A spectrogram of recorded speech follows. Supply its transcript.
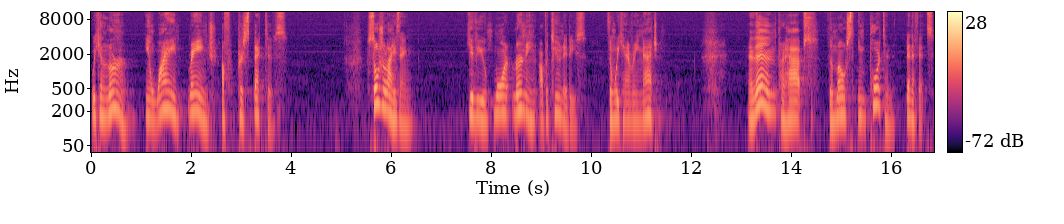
we can learn in a wide range of perspectives. Socializing give you more learning opportunities than we can ever imagine. And then perhaps the most important benefits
